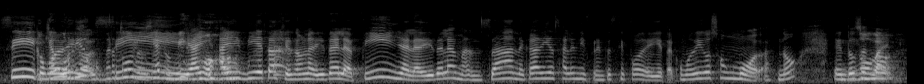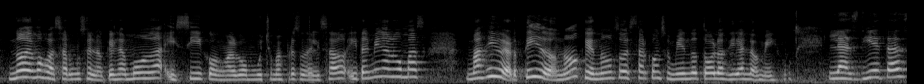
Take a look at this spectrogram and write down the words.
Sí, como digo, sí, hay, hay, dietas que son la dieta de la piña, la dieta de la manzana, cada día salen diferentes tipos de dietas. Como digo, son modas, ¿no? Entonces no, no, debemos basarnos en lo que es la moda y sí con algo mucho más personalizado y también algo más, más divertido, ¿no? Que no estar consumiendo todos los días lo mismo. Las dietas,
